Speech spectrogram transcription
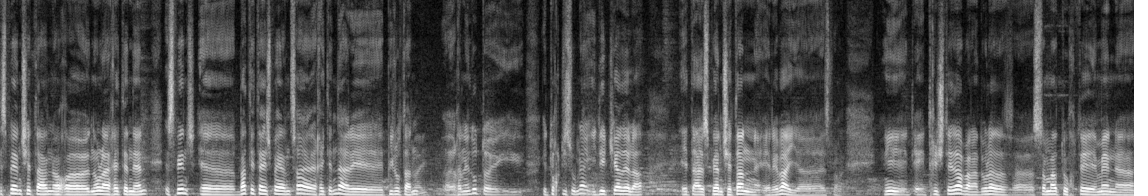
esperantzetan hor eh, nola erraiten den, esperantz, eh, bat eta esperantza erraiten da ere pilotan. Erran dut, eh, etorkizuna idetia dela, eta esperantzetan ere bai. Ni e, triste da, baina duela urte hemen eh,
